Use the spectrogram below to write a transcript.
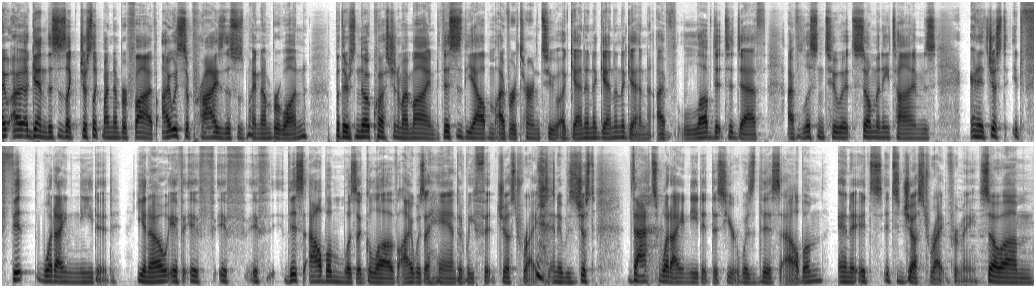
I, I, again, this is like just like my number five. I was surprised this was my number one, but there's no question in my mind. This is the album I've returned to again and again and again. I've loved it to death. I've listened to it so many times, and it just it fit what I needed. You know, if if if if this album was a glove, I was a hand, and we fit just right. and it was just that's what I needed this year was this album, and it's it's just right for me. So um,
